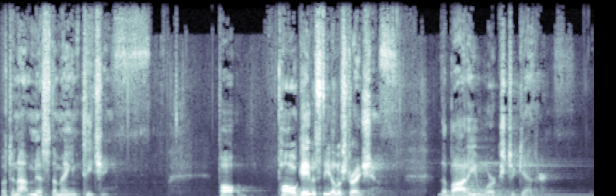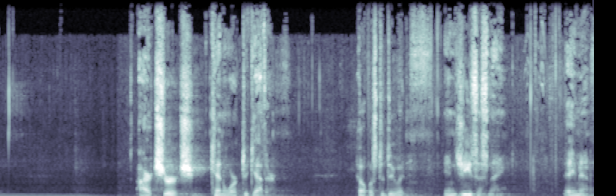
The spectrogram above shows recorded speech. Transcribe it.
but to not miss the main teaching. Paul, Paul gave us the illustration the body works together. Our church can work together. Help us to do it. In Jesus' name, amen.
